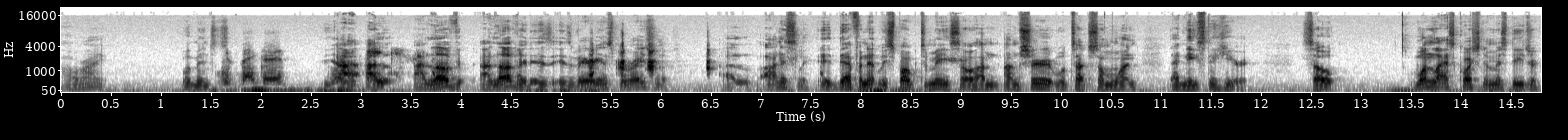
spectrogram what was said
All right. Well, Min- is that good? Yeah, I, I, I love it. I love it. It's, it's very inspirational. I, honestly, it definitely spoke to me. So I'm I'm sure it will touch someone that needs to hear it. So, one last question, Miss Diedre.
